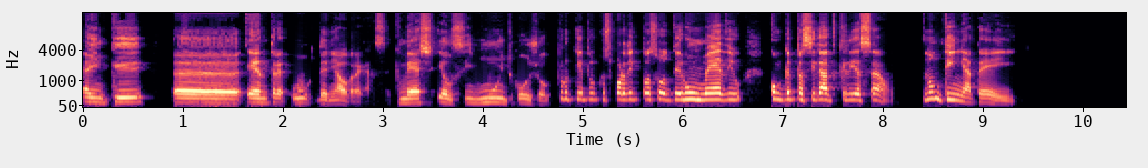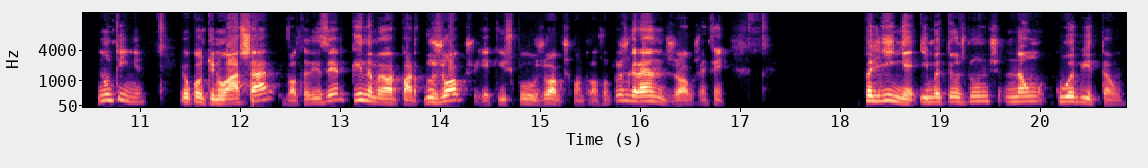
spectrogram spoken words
em que Uh, entra o Daniel Bragança, que mexe ele sim muito com o jogo. Porquê? Porque o Sporting passou a ter um médio com capacidade de criação. Não tinha até aí. Não tinha. Eu continuo a achar, volto a dizer, que na maior parte dos jogos, e aqui excluo os jogos contra os outros grandes jogos, enfim, Palhinha e Mateus Nunes não coabitam.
